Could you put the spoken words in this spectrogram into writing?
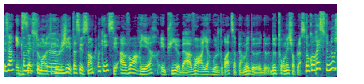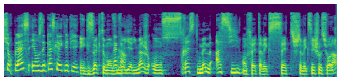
c'est ça? Exactement. La technologie est assez simple. C'est avant-arrière. Et puis, euh, bah, avant-arrière, gauche-droite, ça permet de, tourner sur place. Donc, on reste, nous, sur place et on se déplace qu'avec les pieds. Exactement. Vous voyez à l'image, on reste même assis, en fait, avec, cette, avec ces chaussures-là.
